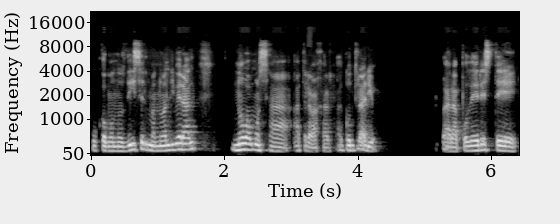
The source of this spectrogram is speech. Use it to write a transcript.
o como nos dice el manual liberal, no vamos a, trabajar. Al contrario, para poder este,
